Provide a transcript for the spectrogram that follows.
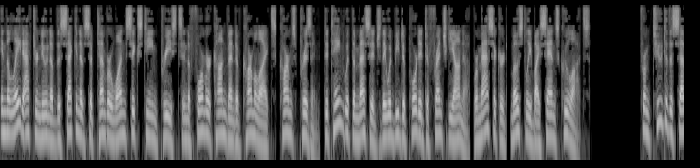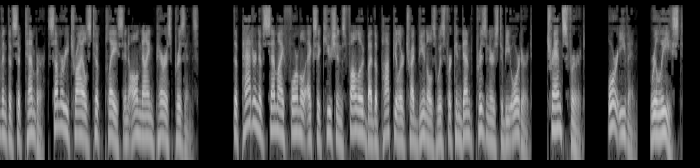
In the late afternoon of 2 September 116 priests in the former convent of Carmelites Carmes prison, detained with the message they would be deported to French Guiana, were massacred, mostly by sans-culottes. From 2 to 7 September, summary trials took place in all nine Paris prisons. The pattern of semi-formal executions followed by the popular tribunals was for condemned prisoners to be ordered, transferred, or even released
